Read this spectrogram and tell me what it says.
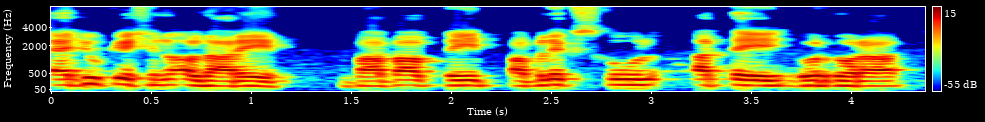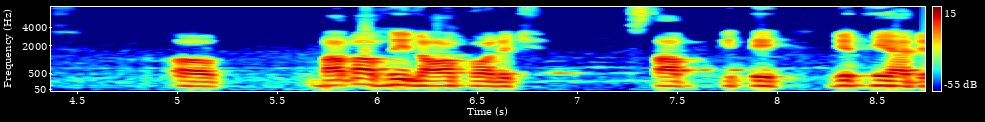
ਐਜੂਕੇਸ਼ਨ ਅਦਾਰੇ ਬਾਬਾ ਫਰੀਦ ਪਬਲਿਕ ਸਕੂਲ ਅਤੇ ਗੁਰਦੁਆਰਾ ਬਾਬਾ ਫਰੀਦ ਲਾਅ ਕਾਲਜ ਸਥਾਪਿਤ ਕੀਤੇ, ਜਿੱਥੇ ਅੱਜ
